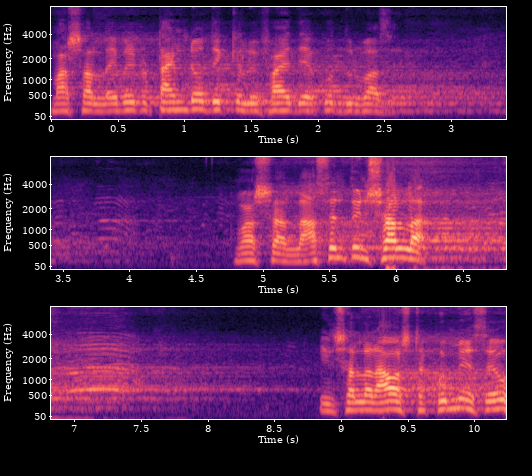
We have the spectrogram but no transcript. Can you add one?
মাশাল্লাহ এবার একটু টাইমটাও দেখে লই দিয়ে কদ্দুর বাজে। মাশাল্লাহ আছেন তো ইনশাল্লাহ ইনশাল্লাহর আওয়াজটা কমিয়েছে ও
